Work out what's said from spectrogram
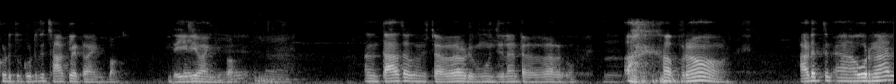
கொடுத்து கொடுத்து சாக்லேட் வாங்கிப்பான். டெய்லி வாங்கிப்பான். அந்த தாத்தா கொஞ்சம் டெரரா அப்படி மூஞ்சிலாம் டெரரா இருக்கும். அப்புறம் அடுத்து ஒரு நாள்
